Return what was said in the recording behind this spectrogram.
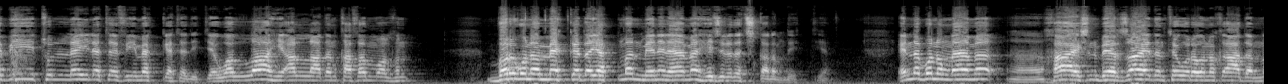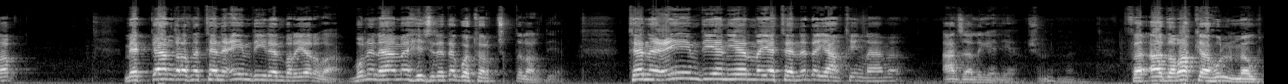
abitul leýlete fi Mekgete diýipdi. Wallahi, Alladan kasam bolsun! Bir günem Mekgede ýatman, meni näme hijrede çykaryň diýip diýen. Indi bunuň näme haýyşyny berjaý eden töweregindäki adamlar, Mekgäň gyrasynda Teneim diýlen bir ýer bar. Buny näme hijrede göterip çykdylar diýen. Teneim diýen ýerine ýetende-de ýaňkyň näme ajaly gelýär. Şundan. Fe adrakahul maut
